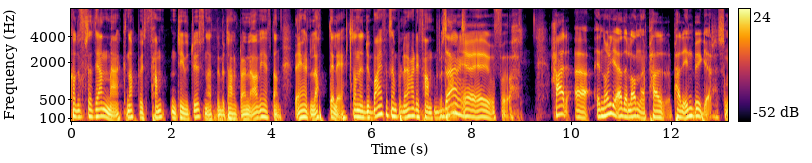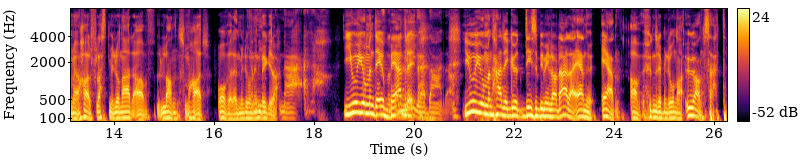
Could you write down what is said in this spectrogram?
hva du får sitte igjen med? Knapt ut 15 000-20 000 etter du betalte alle avgiftene. Det er helt latterlig. Sånn i Dubai for eksempel, der har de 5 Der er, jo for, her, eh, I Norge er det landet per, per innbygger som har flest millionærer av land som har over en million innbyggere. Nei, Jo, jo, men det er jo bedre Jo, jo, men herregud, de som blir milliardærer, er nå én av 100 millioner uansett.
